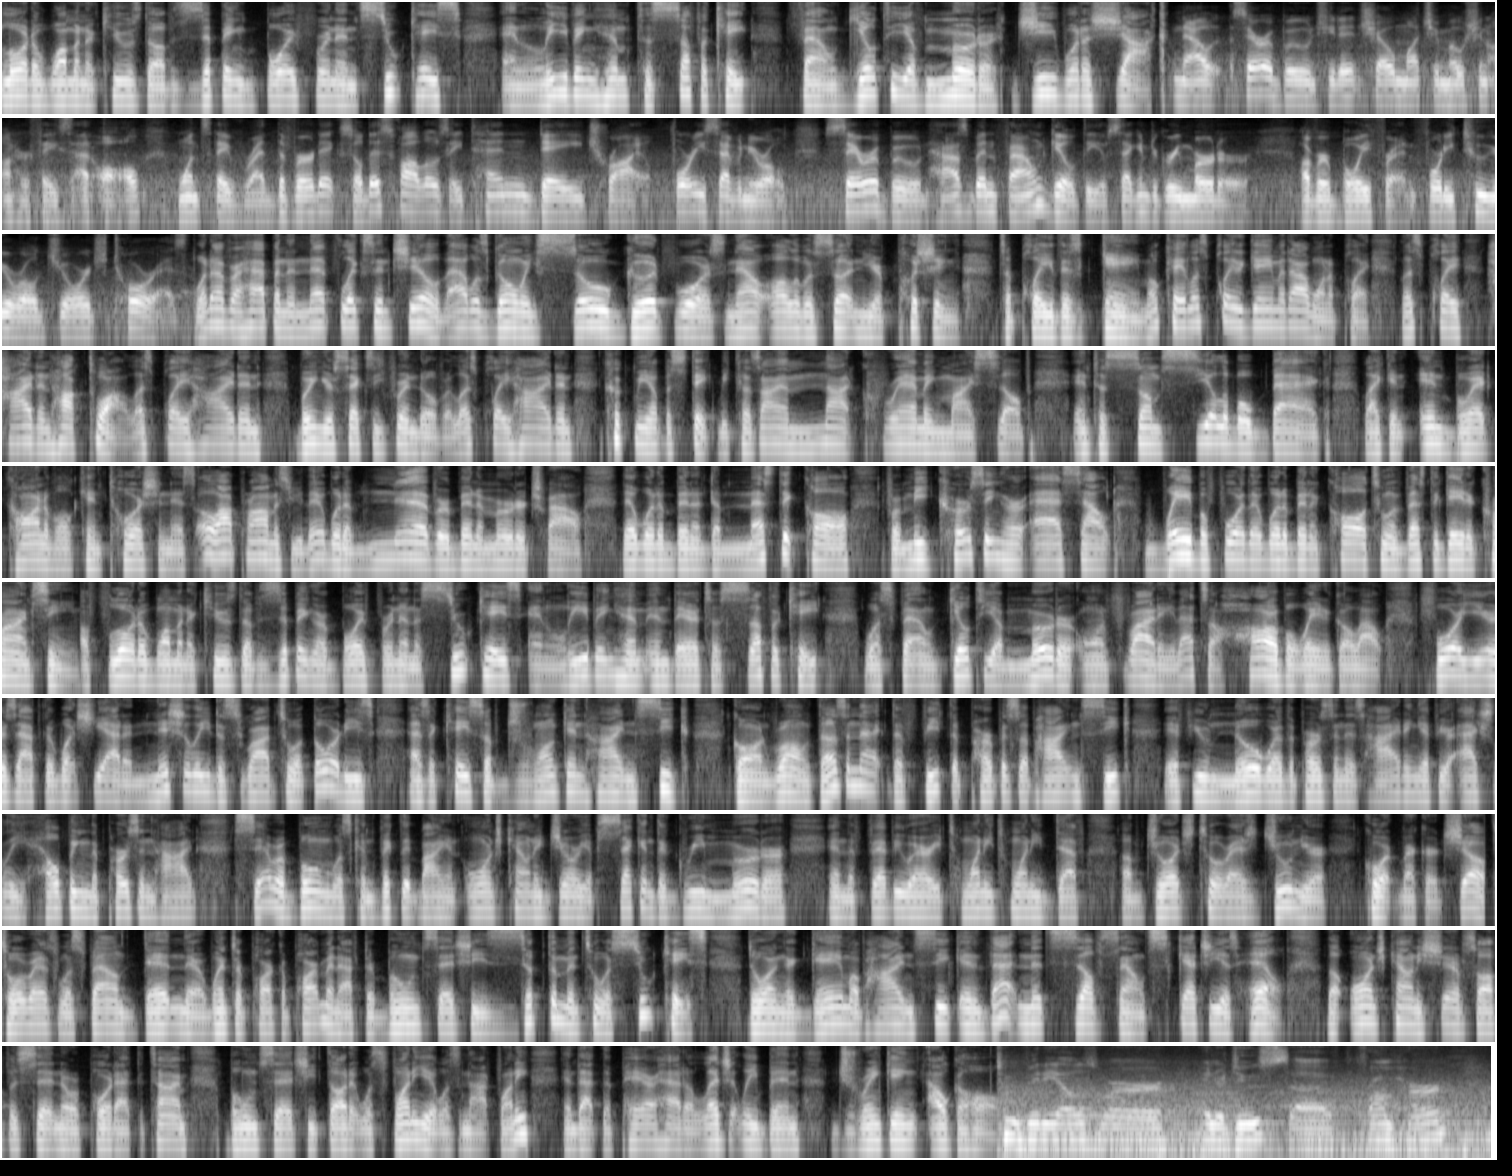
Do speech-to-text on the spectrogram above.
Florida woman accused of zipping boyfriend in suitcase and leaving him to suffocate found guilty of murder. Gee, what a shock. Now, Sarah Boone, she didn't show much emotion on her face at all once they read the verdict. So this follows a 10-day trial. 47-year-old Sarah Boone has been found guilty of second-degree murder of her boyfriend, 42 year old George Torres. Whatever happened to Netflix and chill? That was going so good for us. Now all of a sudden you're pushing to play this game. Okay, let's play the game that I want to play. Let's play hide and hoc toi. Let's play hide and bring your sexy friend over. Let's play hide and cook me up a steak because I am not cramming myself into some sealable bag like an inbred carnival contortionist. Oh, I promise you, there would have never been a murder trial. There would have been a domestic call for me cursing her ass out way before there would have been a call to investigate a crime scene. A Florida woman accused of zipping her boyfriend in a suitcase and leaving him in there to suffocate was found guilty of murder on Friday. That's a horrible way to go out. Four years after what she had initially described to authorities as a case of drunken hide and seek gone wrong. Doesn't that defeat the purpose of hide and seek if you know where the person is hiding, if you're actually helping the person hide? Sarah Boone Boone was convicted by an Orange County jury of second degree murder in the February 2020 death of George Torres Jr., court records show. Torres was found dead in their Winter Park apartment after Boone said she zipped him into a suitcase during a game of hide and seek, and that in itself sounds sketchy as hell. The Orange County Sheriff's Office said in a report at the time, Boone said she thought it was funny, it was not funny, and that the pair had allegedly been drinking alcohol. Two videos were introduced. Uh, uh, from her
